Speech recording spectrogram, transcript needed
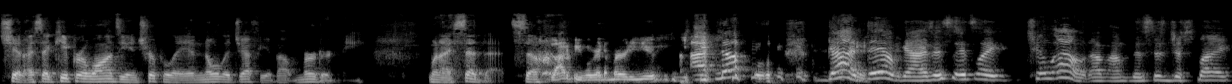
shit, I said keep Roansy in AAA and Nola Jeffy about murdered me when I said that. So a lot of people are going to murder you. I know. God damn, guys, it's it's like chill out. I'm, I'm, this is just my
